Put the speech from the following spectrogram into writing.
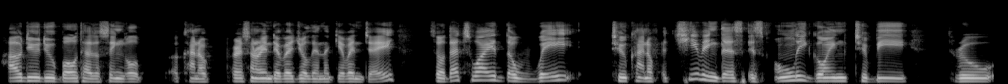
How do you do both as a single a kind of person or individual in a given day. So that's why the way to kind of achieving this is only going to be through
